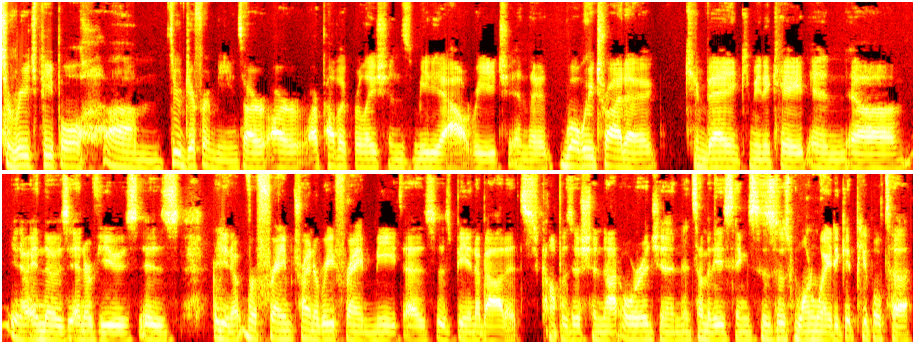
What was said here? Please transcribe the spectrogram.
to reach people um, through different means our, our, our public relations media outreach and the what we try to convey and communicate in uh, you know in those interviews is you know reframe trying to reframe meat as as being about its composition not origin. And some of these things is just one way to get people to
